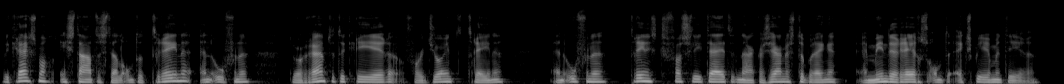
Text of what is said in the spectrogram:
De krijgsmacht in staat te stellen om te trainen en oefenen door ruimte te creëren voor joint trainen en oefenen, trainingsfaciliteiten naar kazernes te brengen en minder regels om te experimenteren.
